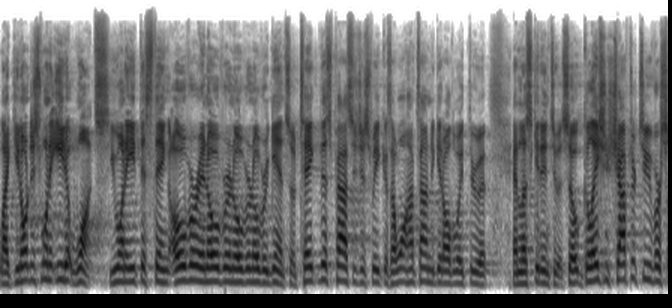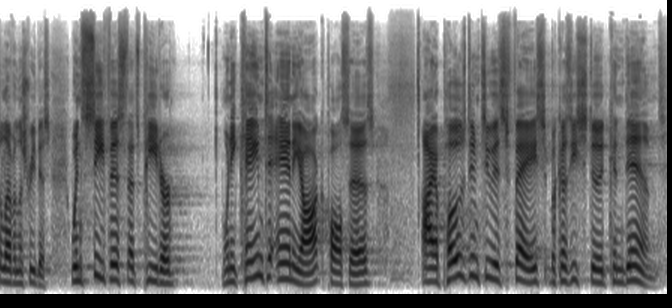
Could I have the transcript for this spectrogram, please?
Like you don't just want to eat it once. You want to eat this thing over and over and over and over again. So take this passage this week because I won't have time to get all the way through it. And let's get into it. So Galatians chapter 2, verse 11, let's read this. When Cephas, that's Peter, when he came to Antioch, Paul says, I opposed him to his face because he stood condemned.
